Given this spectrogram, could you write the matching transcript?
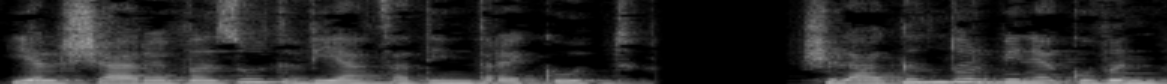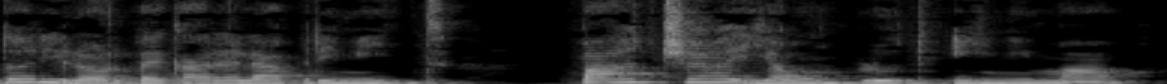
El și-a revăzut viața din trecut și la gândul binecuvântărilor pe care le-a primit, pacea i-a umplut inima.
